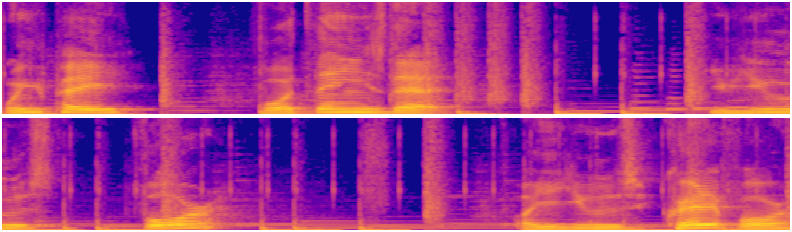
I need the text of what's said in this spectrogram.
When you pay for things that you use for or you use credit for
